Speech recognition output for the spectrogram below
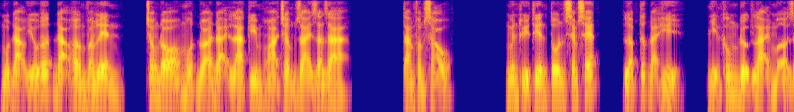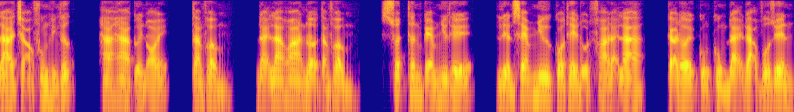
Một đạo yếu ớt đạo âm vang lên, trong đó một đóa đại la kim hoa chậm rãi gian ra. Tam phẩm sáu. Nguyên thủy thiên tôn xem xét, lập tức đại hỉ, nhịn không được lại mở ra trào phúng hình thức, ha ha cười nói, tam phẩm, đại la hoa nợ tam phẩm, xuất thân kém như thế, liền xem như có thể đột phá đại la, cả đời cũng cùng đại đạo vô duyên.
